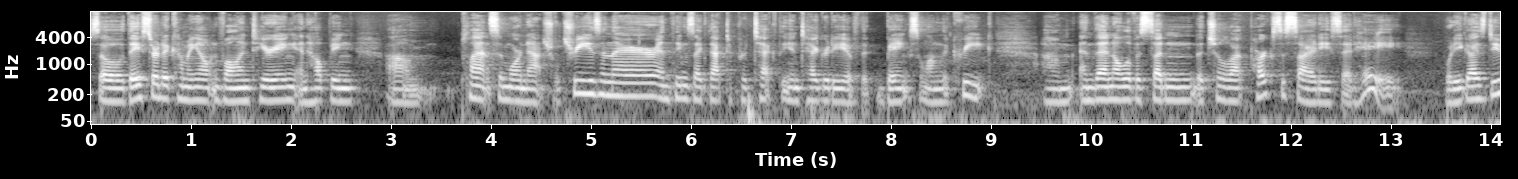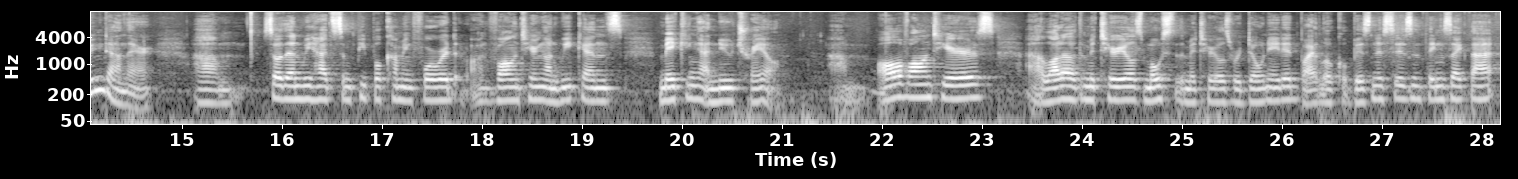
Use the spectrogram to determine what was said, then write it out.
So they started coming out and volunteering and helping um, plant some more natural trees in there and things like that to protect the integrity of the banks along the creek. Um, and then all of a sudden, the Chilliwack Park Society said, Hey, what are you guys doing down there? Um, so then we had some people coming forward on volunteering on weekends, making a new trail. Um, all volunteers, a lot of the materials, most of the materials were donated by local businesses and things like that.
